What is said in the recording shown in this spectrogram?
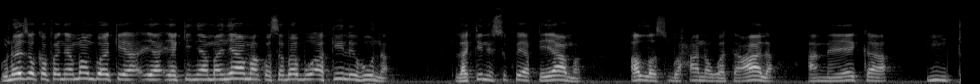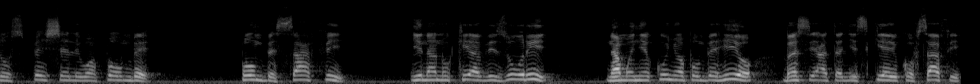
unaweza ukafanya mambo ya, ya, ya kinyamanyama kwa sababu akili huna. Lakini siku ya kiama allah subhanahu wataala ameweka mto speshali wa pombe. Pombe safi. Inanukia vizuri. Na mwenye kunywa pombe hiyo basi atajisikia yuko safi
